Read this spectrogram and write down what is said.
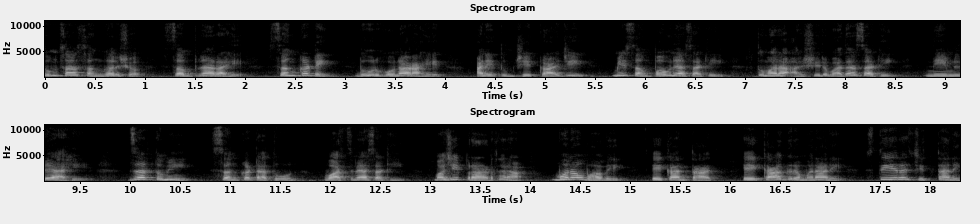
तुमचा संघर्ष संपणार आहे. संकटे दूर होणार आहेत आणि तुमची काळजी मी संपवण्यासाठी तुम्हाला आशीर्वादासाठी नेमले आहे. जर तुम्ही संकटातून वाचण्यासाठी माझी प्रार्थना मनोभावे एकांतात एकाग्र मनाने स्थिर चित्ताने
